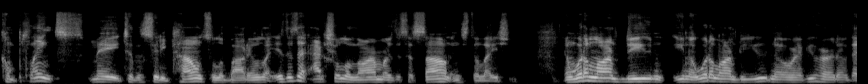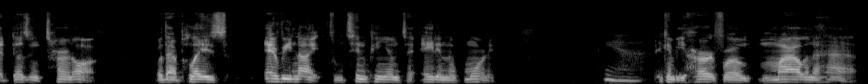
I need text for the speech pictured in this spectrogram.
complaints made to the city council about it. It was like, is this an actual alarm or is this a sound installation? And what alarm do you, you know, what alarm do you know or have you heard of that doesn't turn off or that plays every night from 10 p.m. to 8 in the morning. Yeah. It can be heard for a mile and a half.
